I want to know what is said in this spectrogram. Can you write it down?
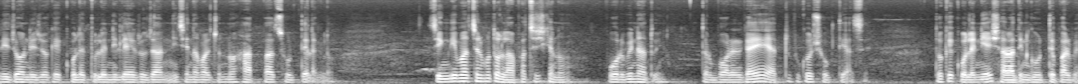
রিজন রিজকে কোলে তুলে নিলে রোজার নিচে নামার জন্য হাত পা ছুটতে লাগল। চিংড়ি মাছের মতো লাফাচ্ছিস কেন? পড়বি না তুই। তোর বরের গায়ে এতটুকু শক্তি আছে। তোকে কোলে নিয়ে সারাদিন ঘুরতে পারবে।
